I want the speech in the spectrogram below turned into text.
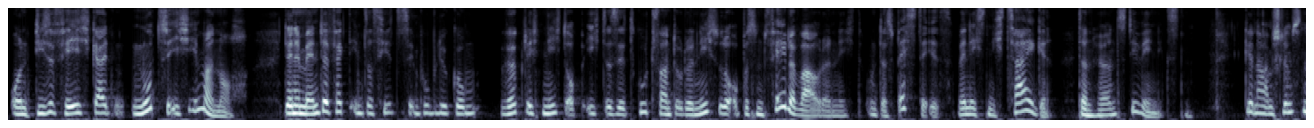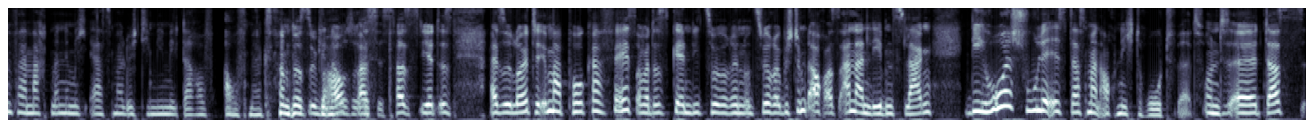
Und diese Fähigkeit nutze ich immer noch. Denn im Endeffekt interessiert es im Publikum wirklich nicht, ob ich das jetzt gut fand oder nicht oder ob es ein Fehler war oder nicht. Und das Beste ist, wenn ich es nicht zeige, dann hören es die wenigsten. Genau, im schlimmsten Fall macht man nämlich erstmal durch die Mimik darauf aufmerksam, dass genau überhaupt genau so was ist passiert ist. Also Leute, immer Pokerface, aber das kennen die Zuhörerinnen und Zuhörer bestimmt auch aus anderen Lebenslagen. Die hohe Schule ist, dass man auch nicht rot wird. Und äh, das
